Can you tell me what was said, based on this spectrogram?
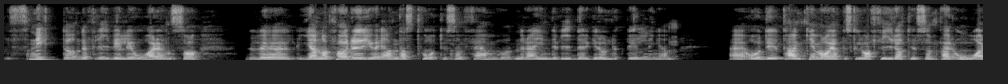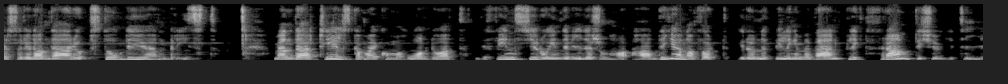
I snitt under frivilligåren så Eh, genomförde ju endast 2500 individer grundutbildningen. Eh, och det, tanken var ju att det skulle vara 4000 per år, så redan där uppstod det ju en brist. Men därtill ska man ju komma ihåg då att det finns ju då individer som ha, hade genomfört grundutbildningen med värnplikt fram till 2010.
